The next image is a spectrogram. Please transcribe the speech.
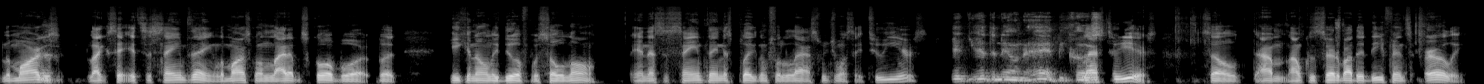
Lamar is like I said, it's the same thing. Lamar's going to light up the scoreboard, but he can only do it for so long, and that's the same thing that's plagued him for the last. What you want to say? Two years? You hit the nail on the head because last two years. So I'm I'm concerned about the defense early.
